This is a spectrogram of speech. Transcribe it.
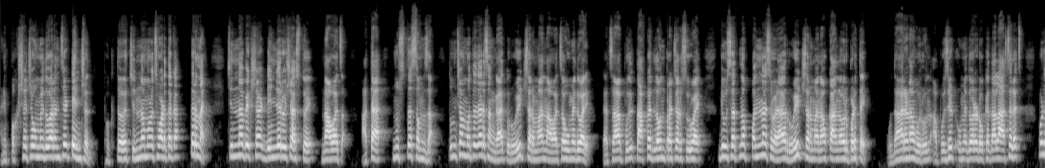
आणि पक्षाच्या उमेदवारांचे टेन्शन फक्त चिन्हामुळेच वाढतं का? तर नाही. चिन्हापेक्षा डेंजर विषय असतोय नावाचा. आता नुसतं समजा. तुमच्या मतदारसंघात रोहित शर्मा नावाचा उमेदवार आहे. त्याचा फुल ताकद लावून प्रचार सुरू आहे. दिवसातनं पन्नास वेळा रोहित शर्मा नाव कानावर पडतंय. उदाहरणावरून अपोजिट उमेदवार डोक्यात आला असेलच पण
